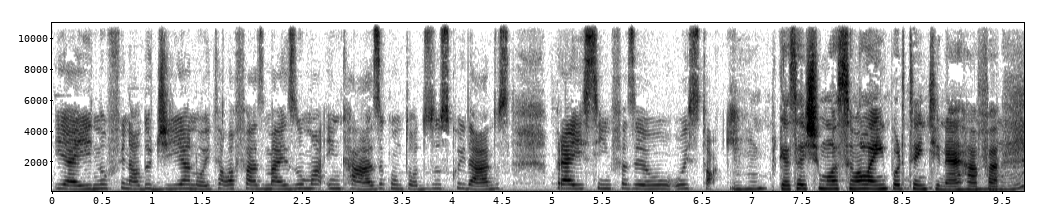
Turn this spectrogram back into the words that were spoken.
e aí no final do dia, à noite, ela faz mais uma em casa com todos os cuidados para aí sim fazer o, o estoque. Uhum, porque essa estimulação ela é importante, né, Rafa? Uhum.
